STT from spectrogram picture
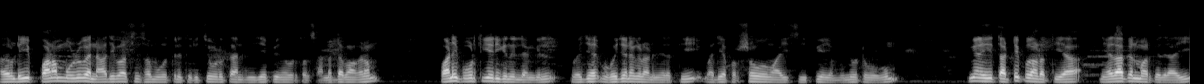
അതുകൊണ്ട് ഈ പണം മുഴുവൻ ആദിവാസി സമൂഹത്തിന് തിരിച്ചു കൊടുക്കാൻ ബി ജെ പി നേതൃത്വം സന്നദ്ധമാകണം. പണി പൂർത്തീകരിക്കുന്നില്ലെങ്കിൽ ബഹുജനങ്ങൾ അണിനിരത്തി വലിയ പ്രക്ഷോഭവുമായി സി പി ഐ മുന്നോട്ട് പോകും. ഇങ്ങനെ ഈ തട്ടിപ്പ് നടത്തിയ നേതാക്കന്മാർക്കെതിരായി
